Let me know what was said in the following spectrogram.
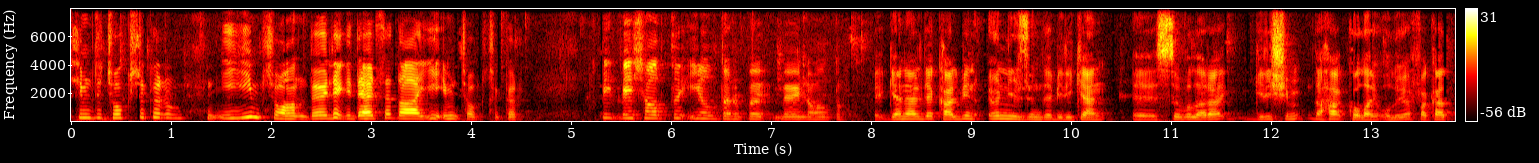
Şimdi çok şükür iyiyim şu an. Böyle giderse daha iyiyim çok şükür. Bir 5-6 yıldır bö- böyle oldu. Genelde kalbin ön yüzünde biriken e, sıvılara girişim daha kolay oluyor. Fakat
